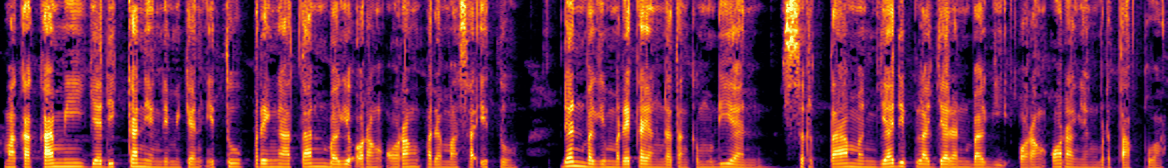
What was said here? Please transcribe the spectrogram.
Maka kami jadikan yang demikian itu peringatan bagi orang-orang pada masa itu dan bagi mereka yang datang kemudian, serta menjadi pelajaran bagi orang-orang yang bertakwa.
